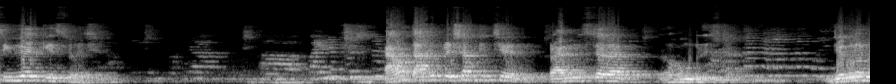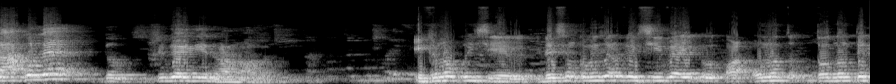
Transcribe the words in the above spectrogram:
সিবিআই কেস রয়েছে। এখন তাকে প্রেশার দিচ্ছেন প্রাইম মিনিস্টার আর হোম মিনিস্টার যেগুলো না করলে তো সিবিআই দিয়ে ধরানো হবে। এখানেও ইলেকশন সিবিআই অন্য তদন্তের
